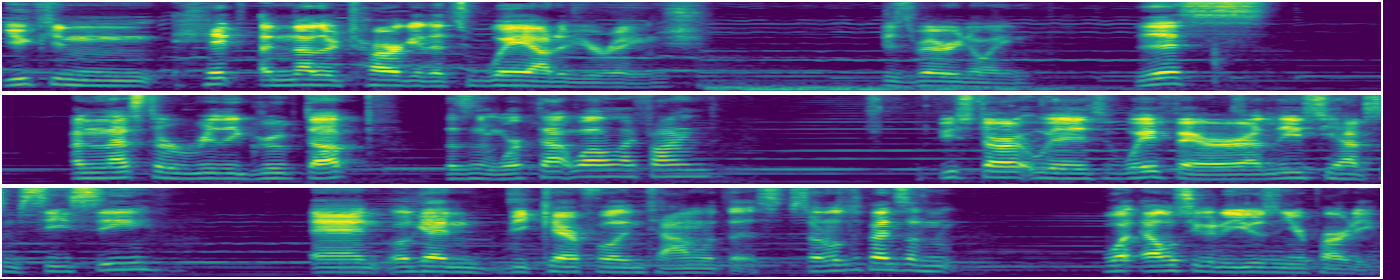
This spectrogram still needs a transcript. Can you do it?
You can hit another target that's way out of your range. Which is very annoying. This, unless they're really grouped up, doesn't work that well, I find. If you start with Wayfarer, at least you have some CC. And again, be careful in town with this. So it all depends on what else you're going to use in your party.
